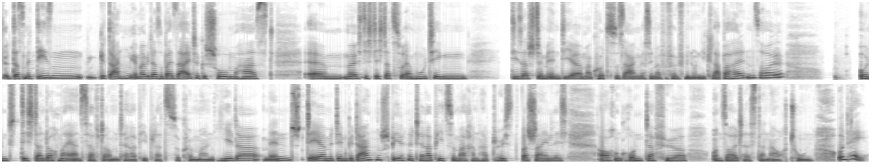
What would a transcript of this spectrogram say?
das mit diesen Gedanken immer wieder so beiseite geschoben hast, ähm, möchte ich dich dazu ermutigen, dieser Stimme in dir mal kurz zu sagen, dass sie mal für fünf Minuten die Klappe halten soll und dich dann doch mal ernsthafter um einen Therapieplatz zu kümmern. Jeder Mensch, der mit dem Gedanken spielt, eine Therapie zu machen, hat höchstwahrscheinlich auch einen Grund dafür und sollte es dann auch tun. Und hey,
